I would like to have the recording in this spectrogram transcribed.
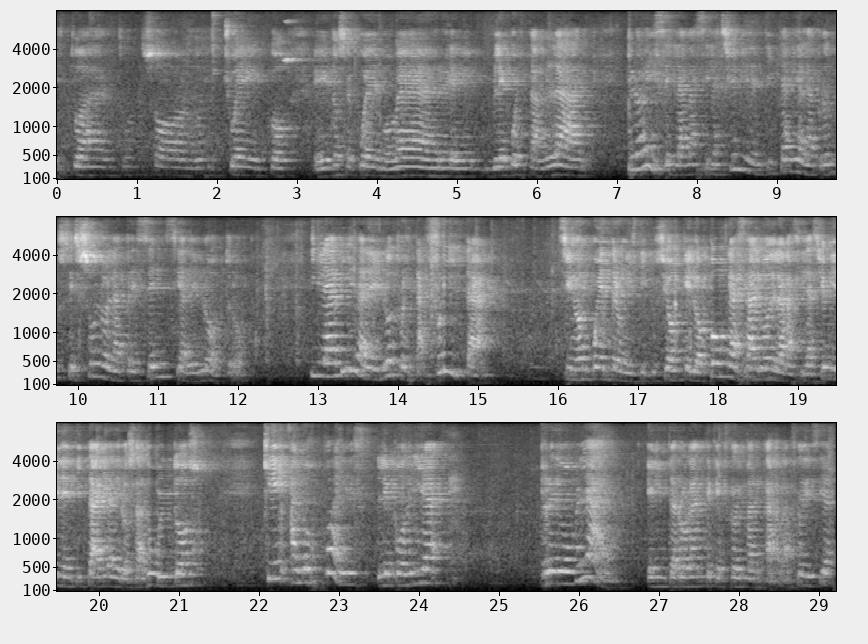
Es tuerto, sordo, es chueco, eh, no se puede mover, eh, le cuesta hablar. Pero a veces la vacilación identitaria la produce solo la presencia del otro. Y la vida del otro está frita si no encuentra una institución que lo ponga a salvo de la vacilación identitaria de los adultos, que a los cuales le podría redoblar el interrogante que Freud marcaba. Freud decía,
